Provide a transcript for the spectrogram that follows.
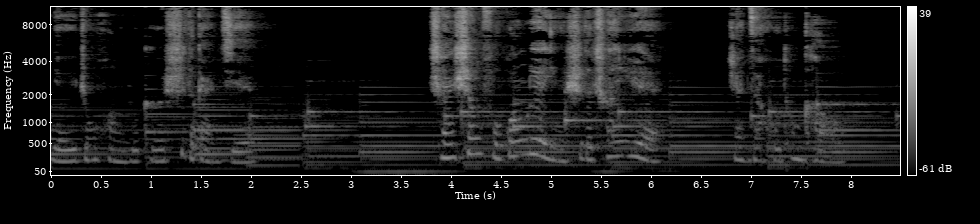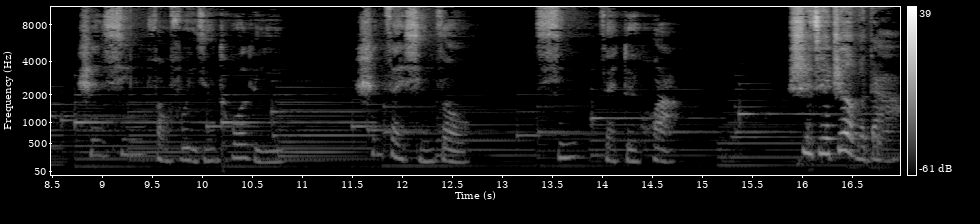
有一种恍如隔世的感觉。乘声浮光掠影似的穿越，站在胡同口，身心仿佛已经脱离，身在行走，心在对话。世界这么大，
